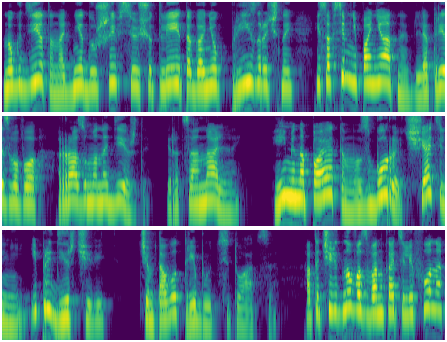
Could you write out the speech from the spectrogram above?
но где-то на дне души все еще тлеет огонек призрачной и совсем непонятной для трезвого разума надежды, иррациональной. И именно поэтому сборы тщательней и придирчивей, чем того требует ситуация. От очередного звонка телефона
